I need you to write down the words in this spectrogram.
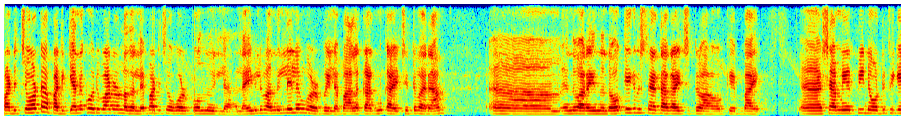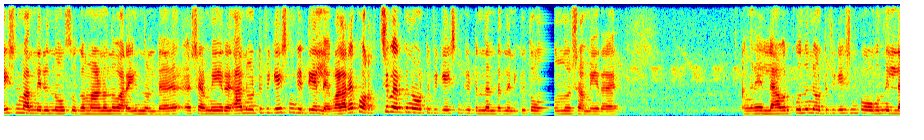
പഠിച്ചോട്ടെ. പഠിക്കാനൊക്കെ ഒരുപാടുള്ളതല്ലേ? പഠിച്ചോ കുഴപ്പമൊന്നുമില്ല. ലൈവിൽ വന്നില്ലെങ്കിലും കുഴപ്പമില്ല. പാലക്കാടിന് കഴിച്ചിട്ട് വരാം. എന്ന് പറയുന്നുണ്ട്. ഓക്കെ കൃഷ്ണേട്ടാ കഴിച്ചിട്ട് വാ. Okay bye Shameer P notification വന്നിരുന്നു. സുഖമാണെന്ന് പറയുന്നുണ്ട്. ഷമീർ ആ നോട്ടിഫിക്കേഷൻ കിട്ടിയല്ലേ? വളരെ കുറച്ച് പേർക്ക് നോട്ടിഫിക്കേഷൻ കിട്ടുന്നുണ്ടെന്ന് എനിക്ക് തോന്നുന്നു ഷമീർ അങ്ങനെ എല്ലാവർക്കും ഒന്നും നോട്ടിഫിക്കേഷൻ പോകുന്നില്ല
